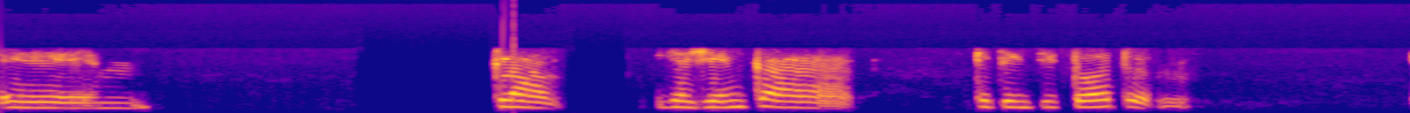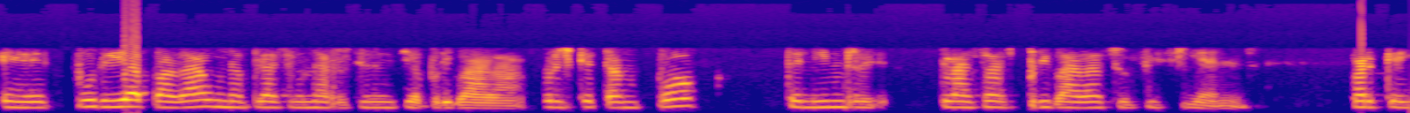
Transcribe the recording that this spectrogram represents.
Eh, clar, hi ha gent que, que fins i tot eh, podria pagar una plaça en una residència privada, però és que tampoc tenim places privades suficients, perquè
